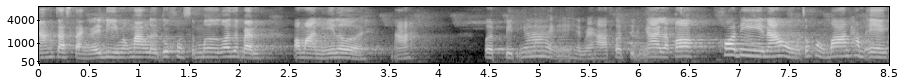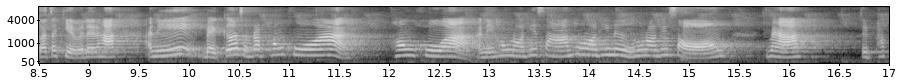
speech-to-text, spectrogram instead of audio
นะจัดแต่งได้ดีมากๆเลยตู้คอน sumer ก็จะเป็นประมาณนี้เลยนะ เปิดปิดง่ายเห็นไหมคะ เปิดปิดง่ายแล้วก็ข้อดีนะของเจ้าของบ้านทำเองก็จะเขียนไว้เลยนะคะ อันนี้เบเกอร์สำหรับห้องครัว ห้องครัว อันนี้ห้องนอนที่ 3 ห้องนอนที่ 1 ห้องนอนที่2ใช่ไหมคะจุดพัก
